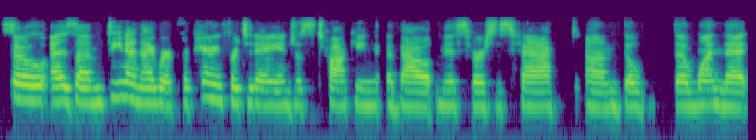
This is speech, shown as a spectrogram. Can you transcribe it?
So as um, Dina and I were preparing for today and just talking about myth versus fact, um, the the one that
